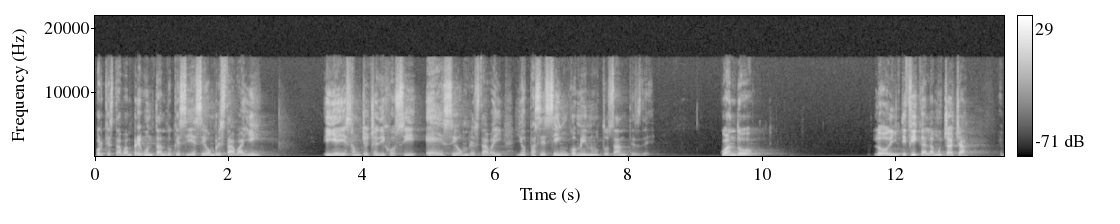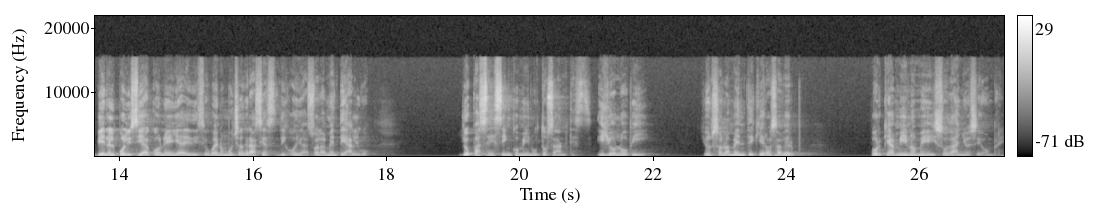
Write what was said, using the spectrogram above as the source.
porque estaban preguntando que si ese hombre estaba allí. Y esa muchacha dijo, sí, ese hombre estaba ahí. Yo pasé cinco minutos antes de. Cuando lo identifica la muchacha, viene el policía con ella y dice, bueno, muchas gracias. Dijo, ya solamente algo. Yo pasé cinco minutos antes y yo lo vi. Yo solamente quiero saber por qué a mí no me hizo daño ese hombre.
